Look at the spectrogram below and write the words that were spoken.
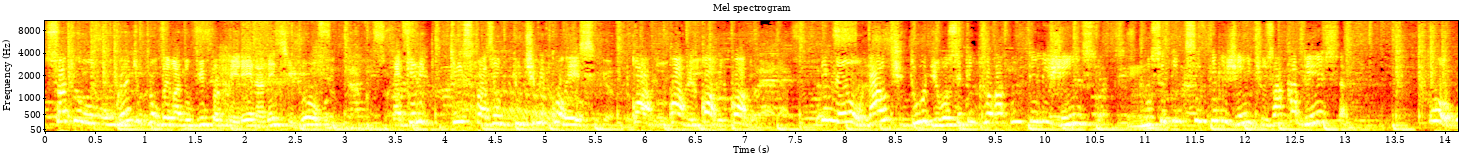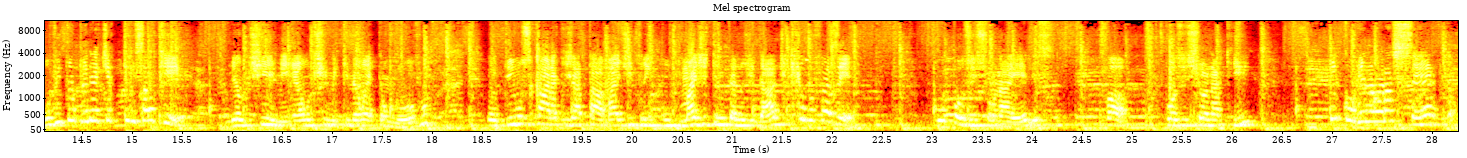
Só que o, o grande problema do Vitor Pereira nesse jogo é que ele quis fazer com que o time corresse. Corre, corre, corre, corre. E não, na altitude você tem que jogar com inteligência. Você tem que ser inteligente, usar a cabeça. Pô, o Vitor Pereira tinha que pensar o quê? Meu time é um time que não é tão novo. Eu tenho uns caras que já tá mais de 30, com mais de 30 anos de idade. O que, que eu vou fazer? Vou posicionar eles. Ó, posiciona aqui e correr na hora certa.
